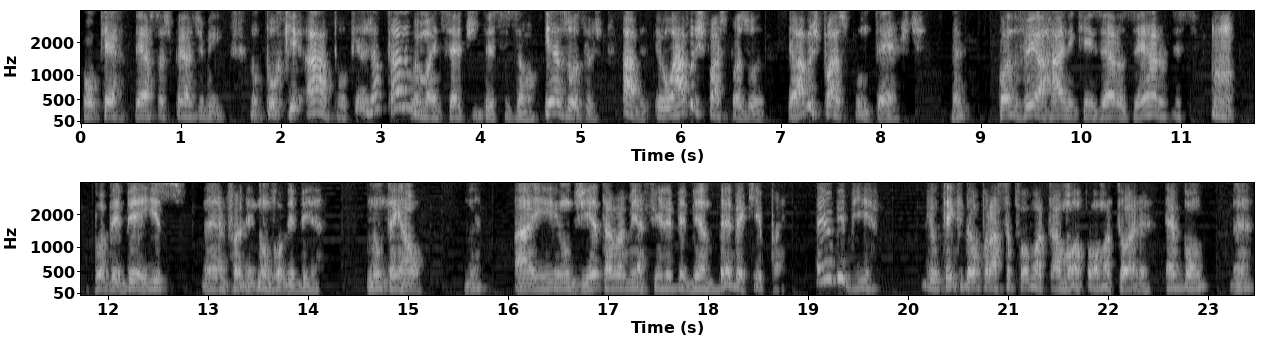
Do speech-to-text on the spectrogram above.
qualquer dessas perto de mim. Por quê? Ah, porque já está no meu mindset de decisão. E as outras? Ah, eu abro espaço para as outras. Eu abro espaço para um teste. Né? Quando veio a Heineken 00, eu disse, hum, vou beber isso? Né? Eu falei, não vou beber. Não tem álcool. Né? Aí um dia estava minha filha bebendo, bebe aqui, pai. Aí eu bebi. Eu tenho que dar um braço a palmatória. É bom, né?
